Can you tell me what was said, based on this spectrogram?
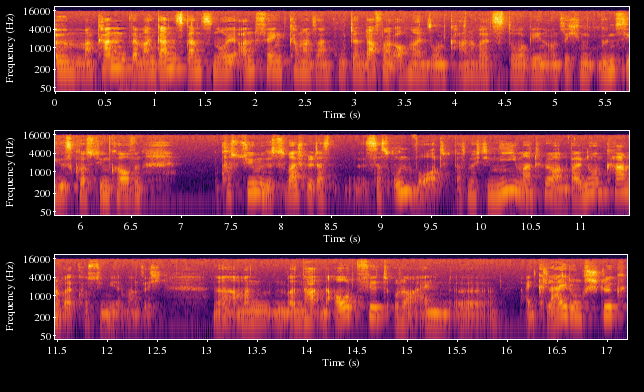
ähm, man kann, wenn man ganz, ganz neu anfängt, kann man sagen, gut, dann darf man auch mal in so einen Karnevalsstore gehen und sich ein günstiges Kostüm kaufen. Kostüm ist zum Beispiel das, ist das Unwort. Das möchte niemand hören, weil nur im Karneval kostümiert man sich. Ne? Man, man hat ein Outfit oder ein, äh, ein Kleidungsstück,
